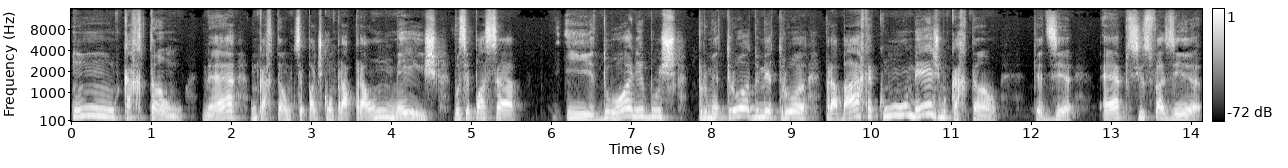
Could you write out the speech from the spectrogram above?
um cartão, né? Um cartão que você pode comprar para um mês, você possa ir do ônibus para o metrô, do metrô para a barca com o mesmo cartão. Quer dizer, é preciso fazer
